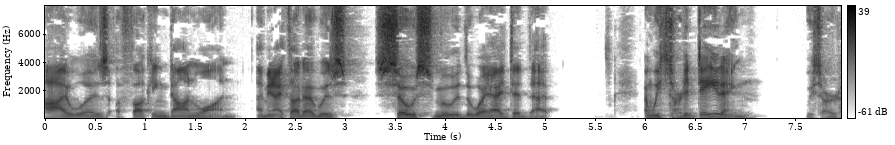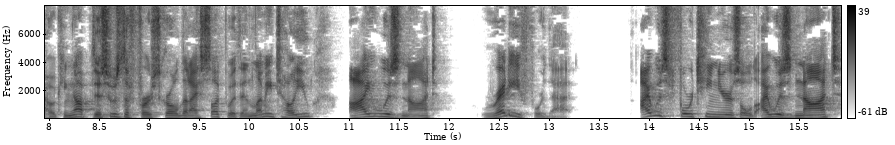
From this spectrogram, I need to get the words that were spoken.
I was a fucking Don Juan. I mean, I thought I was so smooth the way I did that, and we started dating. We started hooking up. This was the first girl that I slept with, and let me tell you, I was not ready for that. I was 14 years old. I was not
